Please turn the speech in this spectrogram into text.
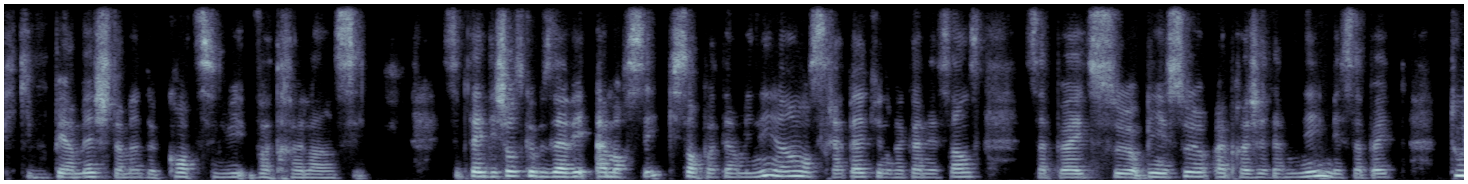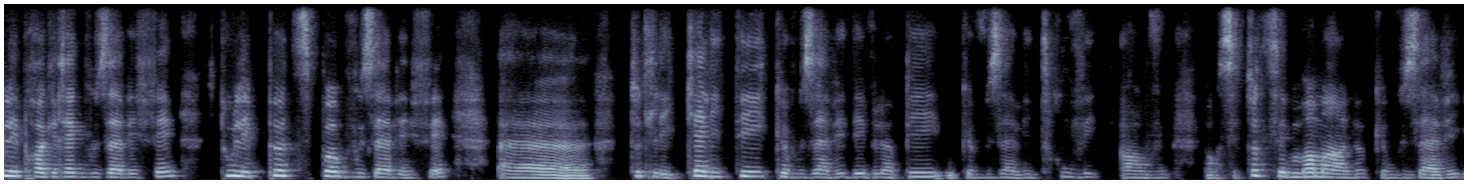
puis qui vous permet justement de continuer votre lancée. C'est peut-être des choses que vous avez amorcées qui ne sont pas terminées. Hein. On se rappelle qu'une reconnaissance, ça peut être sur, bien sûr, un projet terminé, mais ça peut être tous les progrès que vous avez faits, tous les petits pas que vous avez faits, euh, toutes les qualités que vous avez développées ou que vous avez trouvées en vous. Donc, c'est tous ces moments-là que vous avez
